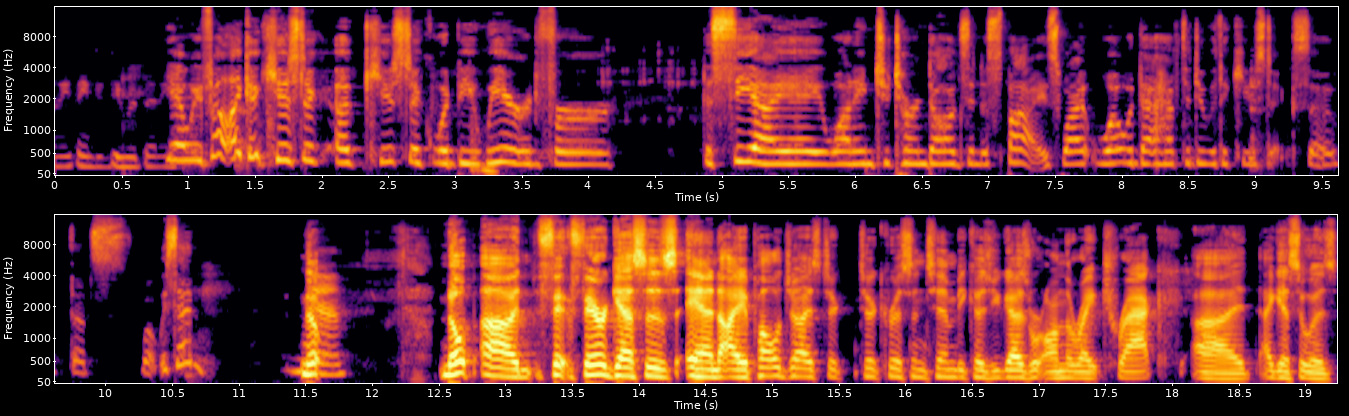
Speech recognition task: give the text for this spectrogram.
anything to do with anything. Yeah, we felt like acoustic acoustic would be weird for the CIA wanting to turn dogs into spies. Why? What would that have to do with acoustic? So that's what we said. Nope. Yeah. Nope. Uh, fa- fair guesses, and I apologize to, to Chris and Tim because you guys were on the right track. Uh, I guess it was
